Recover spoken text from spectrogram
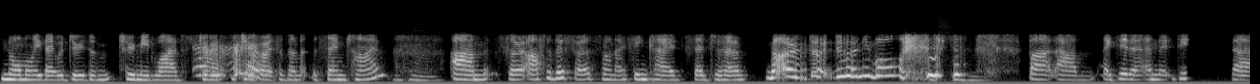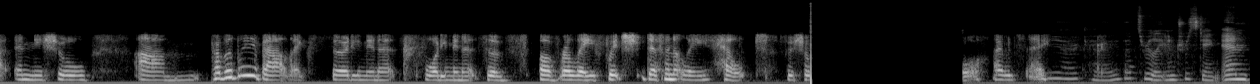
normally they would do them two midwives do, do both of them at the same time. Mm-hmm. Um, so after the first one, I think I had said to her, "No, don't do any more." mm-hmm. But um, I did it, and it did that initial um, probably about like 30 minutes, 40 minutes of, of relief, which definitely helped for sure. I would say. Yeah, okay. That's really interesting. And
